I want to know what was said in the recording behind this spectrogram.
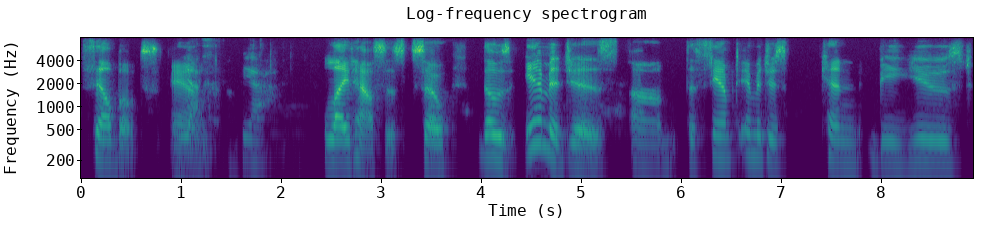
sailboats and yes. yeah. lighthouses. So those images, um, the stamped images can be used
